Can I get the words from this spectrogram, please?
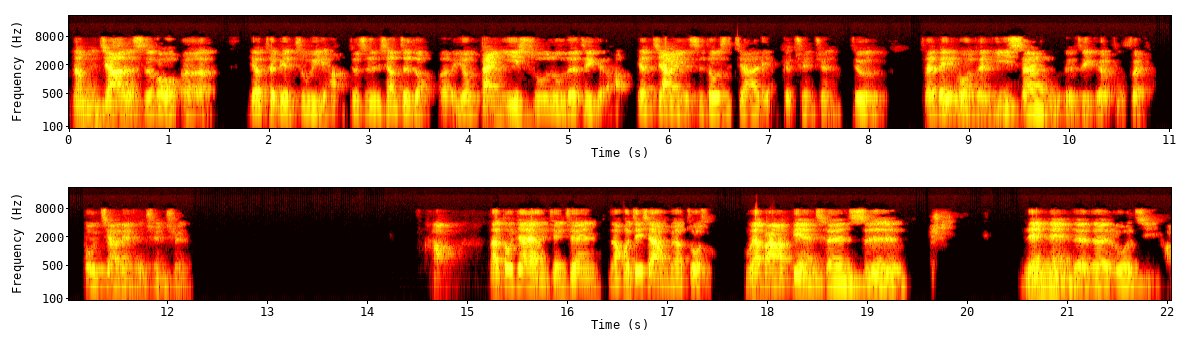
那我们加的时候，呃。要特别注意哈，就是像这种呃有单一输入的这个哈，要加也是都是加两个圈圈，就在 label 的一三五的这个部分都加两个圈圈。好，那都加两个圈圈，然后接下来我们要做什么？我们要把它变成是 NAND 的逻辑哈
